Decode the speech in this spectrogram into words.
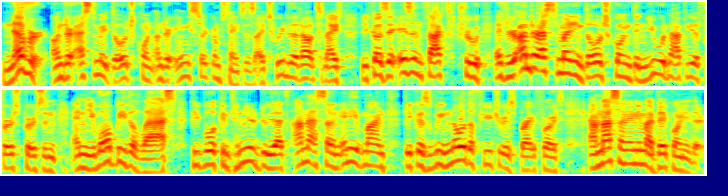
Never underestimate Dogecoin under any circumstances. I tweeted that out tonight because it is in fact true. If you're underestimating Dogecoin, then you would not be the first person and you won't be the last. People will continue to do that. I'm not selling any of mine because we know the future is bright for it. And I'm not selling any of my Bitcoin either.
